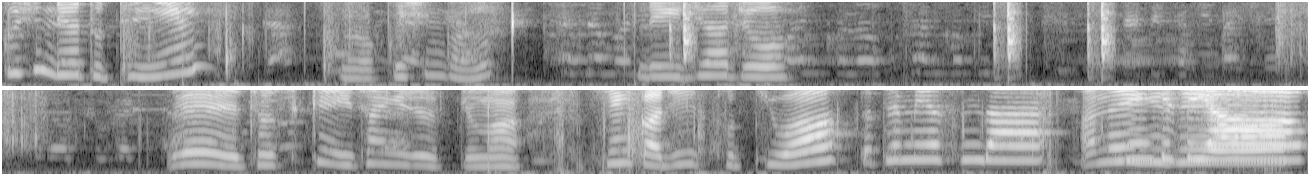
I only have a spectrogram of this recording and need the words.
끝인데요, 도트님? 뭐야, 끝인가요? 네, 이제 하죠. 네, 저 스킨 이상해졌지만 지금까지 도티와 또템이었습니다. 안녕히 계세요.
